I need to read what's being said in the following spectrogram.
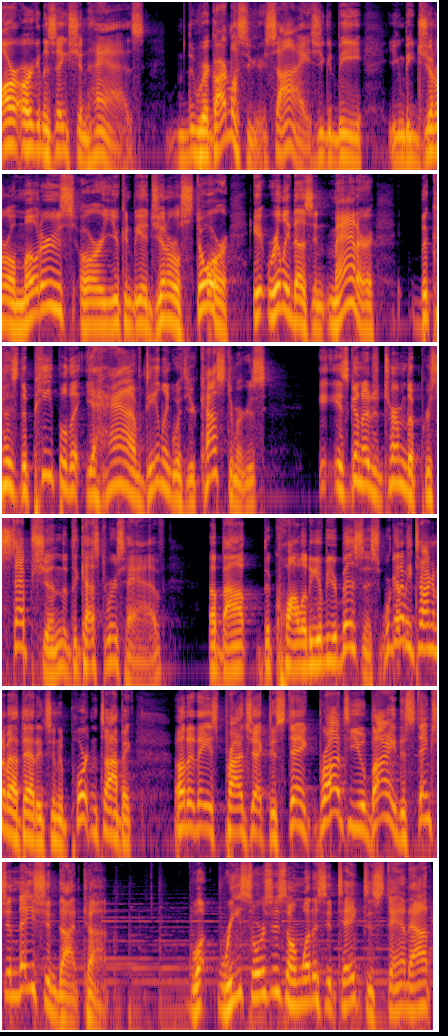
our organization has, regardless of your size, you could be you can be General Motors or you can be a general store. It really doesn't matter because the people that you have dealing with your customers is going to determine the perception that the customers have about the quality of your business. We're going to be talking about that. It's an important topic on today's Project Distinct, brought to you by DistinctionNation.com. What resources on what does it take to stand out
